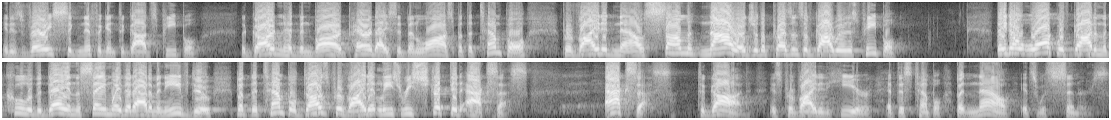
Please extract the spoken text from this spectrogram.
It is very significant to God's people. The garden had been barred, paradise had been lost, but the temple provided now some knowledge of the presence of God with his people. They don't walk with God in the cool of the day in the same way that Adam and Eve do, but the temple does provide at least restricted access. Access to God is provided here at this temple, but now it's with sinners.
